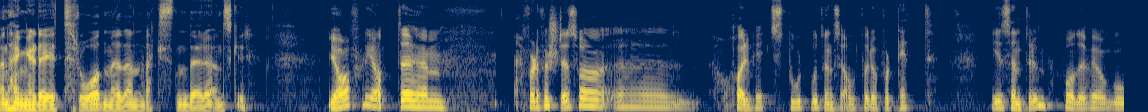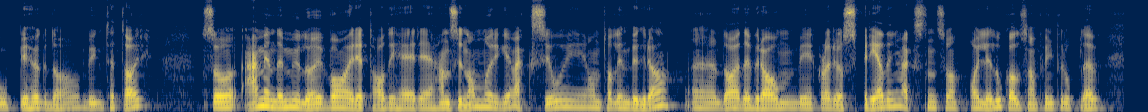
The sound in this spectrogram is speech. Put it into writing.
Men henger det i tråd med den veksten dere ønsker? Ja, fordi at eh, For det første så uh, har vi et stort potensial for å fortette i sentrum. Både ved å gå opp i høgda og bygge tettere. Så jeg mener det er mulig å ivareta de her hensynene. Norge vokser jo i antall innbyggere. Uh, da er det bra om vi klarer å spre den veksten, så alle lokalsamfunn får oppleve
